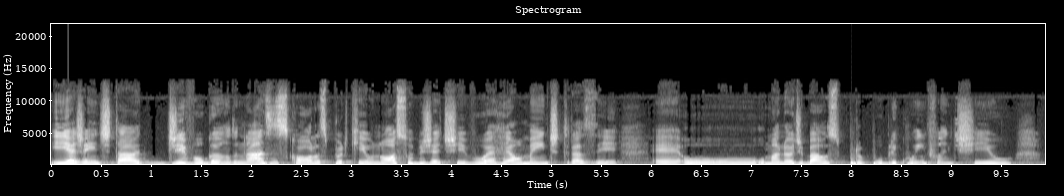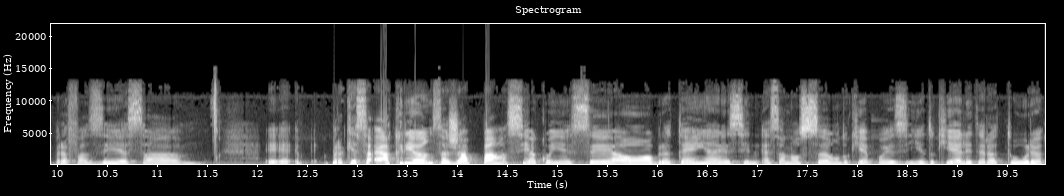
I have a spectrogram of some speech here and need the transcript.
E a gente está divulgando nas escolas, porque o nosso objetivo é realmente trazer é, o, o, o Manuel de Barros para o público infantil, para fazer essa. Para que essa, a criança já passe a conhecer a obra, tenha esse, essa noção do que é poesia, do que é literatura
